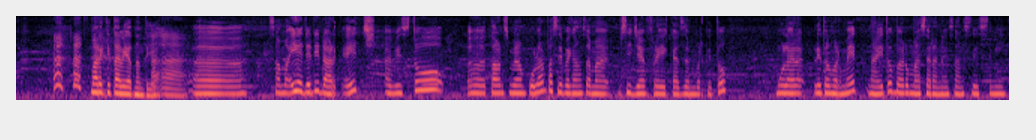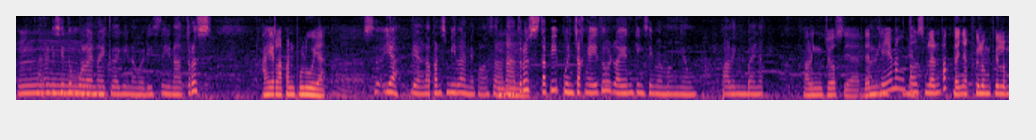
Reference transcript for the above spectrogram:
Mari kita lihat nanti ya. Ah, ah. Eh, sama iya jadi Dark Age abis itu eh, tahun 90-an pas dipegang sama si Jeffrey Katzenberg itu mulai Little Mermaid. Nah, itu baru masa Renaissance Disney. Karena di situ mulai naik lagi nama Disney. Nah, terus Akhir 80 ya. Se- ya, dia 89 ya kalau nggak salah. Nah, terus tapi puncaknya itu Lion King sih memang yang paling banyak. Paling jos ya. Dan Paling- kayaknya emang tahun 94 banyak film-film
